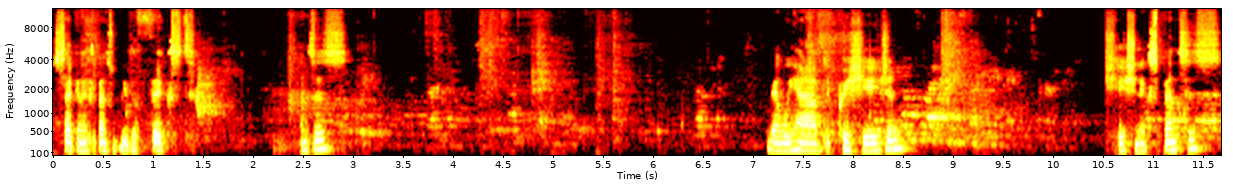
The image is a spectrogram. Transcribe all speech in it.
Second expense will be the fixed expenses. Then we have depreciation, depreciation expenses.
